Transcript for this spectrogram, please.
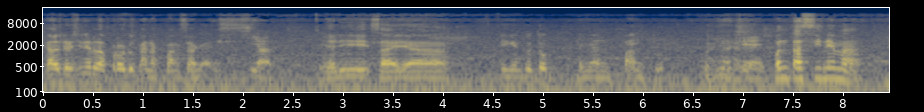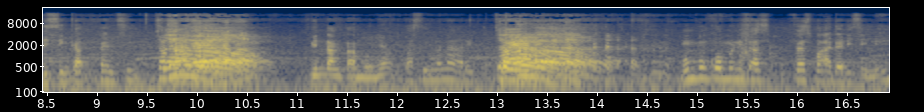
Elders ini adalah produk anak bangsa guys. siap Jadi saya ingin tutup dengan pantun. oke Pentas sinema disingkat pensi. Cakep. Bintang tamunya pasti menarik. Cakep. Mumpung komunitas Vespa ada di sini.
